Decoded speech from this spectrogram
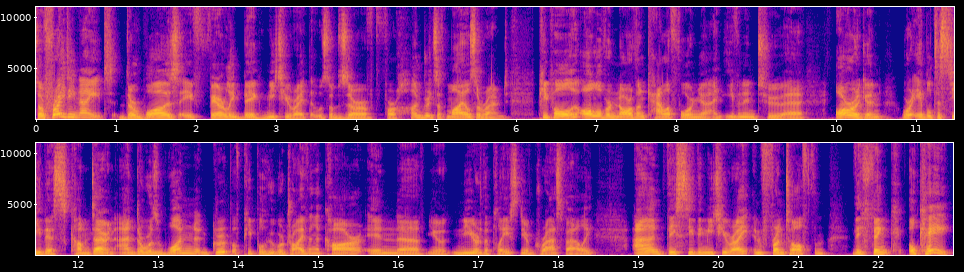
So Friday night, there was a fairly big meteorite that was observed for hundreds of miles around. People all over Northern California and even into uh, Oregon were able to see this come down. And there was one group of people who were driving a car in, uh, you know, near the place, near Grass Valley, and they see the meteorite in front of them. They think, okay,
